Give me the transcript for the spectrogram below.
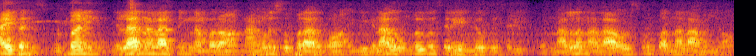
ஹாய் ஃப்ரெண்ட்ஸ் குட் மார்னிங் எல்லோரும் நல்லா இருப்பீங்க நம்புகிறோம் நாங்களும் சூப்பராக இருக்கோம். இன்றைக்கி நாள் உங்களுக்கும் சரி எங்களுக்கும் சரி. ஒரு நல்ல நாளாக ஒரு சூப்பர் நாளாக அமையும்.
